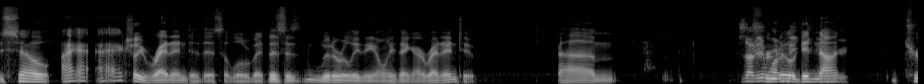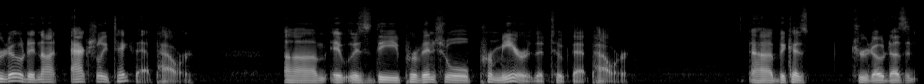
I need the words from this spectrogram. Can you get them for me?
So I, I actually read into this a little bit. This is literally the only thing I read into. Um, I didn't want to Trudeau did not- angry. Trudeau did not actually take that power. Um, it was the provincial premier that took that power. Uh, because Trudeau doesn't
